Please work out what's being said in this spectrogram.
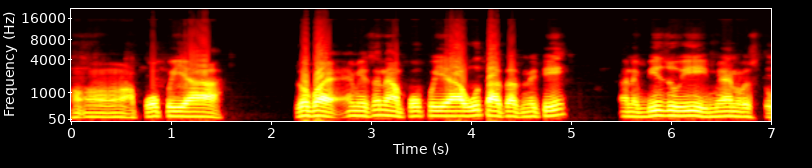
આ પોપૈયા. જો ભાઈ, એમ છે ને આ પોપૈયા ઉતારતા જ નથી. અને બીજું ઈ મેન વસ્તુ.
